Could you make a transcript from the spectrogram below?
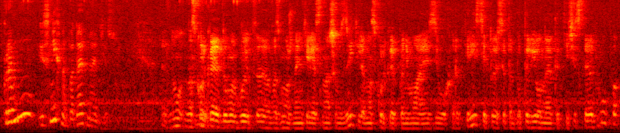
в Крыму и с них нападать на Одессу. Ну, насколько, я думаю, будет, э, возможно, интересно нашим зрителям, насколько я понимаю из его характеристик, то есть это батальонная тактическая группа,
